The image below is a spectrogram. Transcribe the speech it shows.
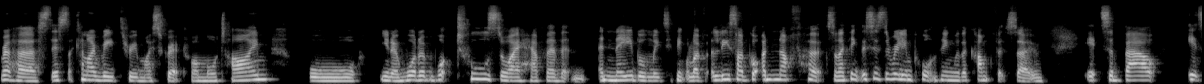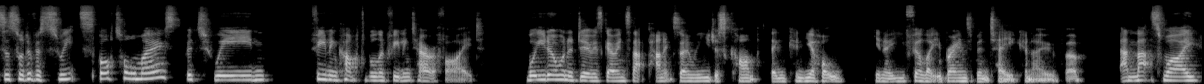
rehearsed this. Can i read through my script one more time? Or you know what what tools do i have there that enable me to think well I've, at least i've got enough hooks. And i think this is the really important thing with a comfort zone. It's about it's a sort of a sweet spot almost between feeling comfortable and feeling terrified. What you don't want to do is go into that panic zone where you just can't think and your whole you know you feel like your brain's been taken over and that's why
